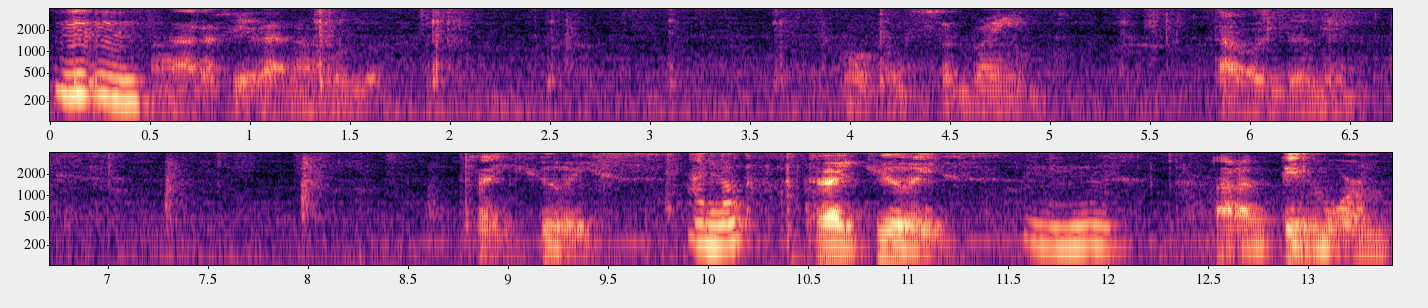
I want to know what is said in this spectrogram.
Mm nakakasira ng ulo. Pumupunta sa brain. Tawag doon eh tricuris ano? tricuris Mm, parang pinworm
